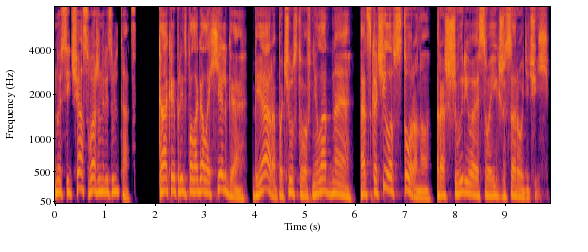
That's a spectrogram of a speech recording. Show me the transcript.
но сейчас важен результат. Как и предполагала Хельга, Биара, почувствовав неладное, отскочила в сторону, расшвыривая своих же сородичей.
